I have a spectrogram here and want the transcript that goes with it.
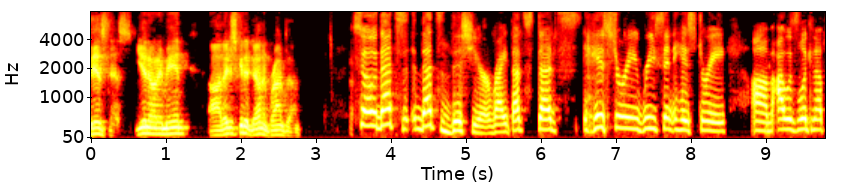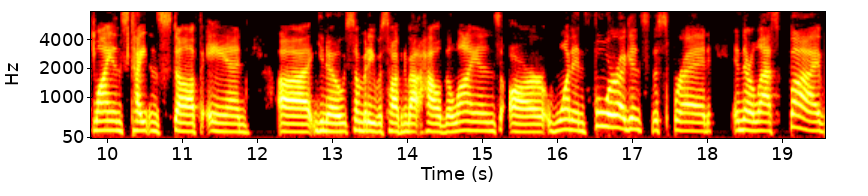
business. You know what I mean? Uh, they just get it done in primetime. So that's that's this year, right? That's that's history, recent history. Um, I was looking up Lions Titans stuff, and uh, you know, somebody was talking about how the Lions are one in four against the spread in their last five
